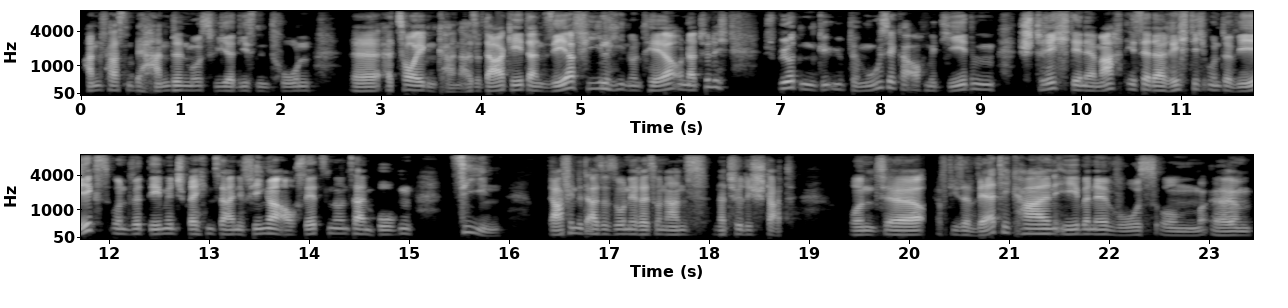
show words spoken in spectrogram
anfassen, behandeln muss, wie er diesen Ton äh, erzeugen kann. Also da geht dann sehr viel hin und her und natürlich spürt ein geübter Musiker auch mit jedem Strich, den er macht, ist er da richtig unterwegs und wird dementsprechend seine Finger auch setzen und seinen Bogen ziehen. Da findet also so eine Resonanz natürlich statt. Und äh, auf dieser vertikalen Ebene, wo es um ähm,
